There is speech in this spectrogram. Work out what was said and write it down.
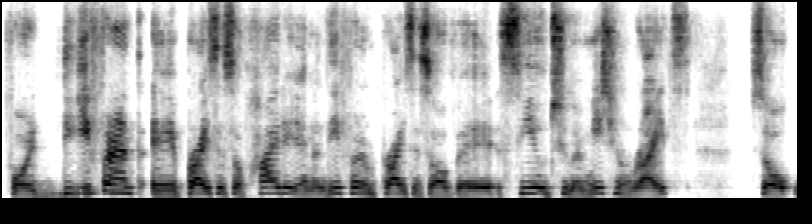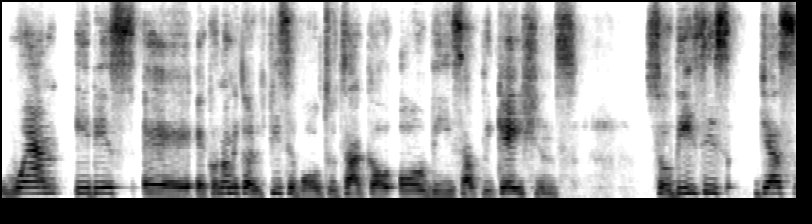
for different uh, prices of hydrogen and different prices of uh, CO2 emission rights. So when it is uh, economically feasible to tackle all these applications. So this is just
